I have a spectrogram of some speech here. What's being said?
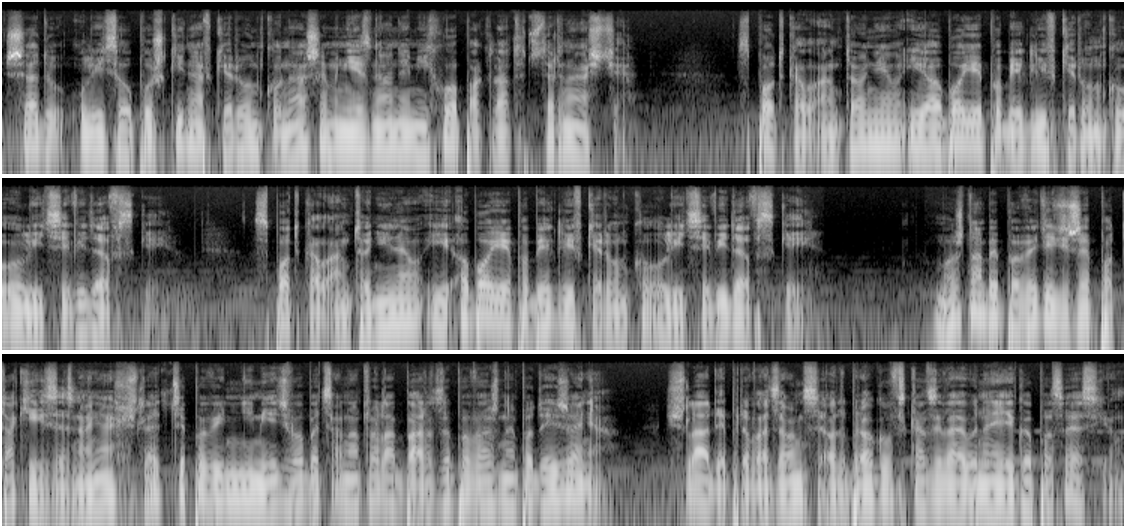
szedł ulicą Puszkina w kierunku naszym nieznany mi chłopak lat 14. Spotkał Antonię i oboje pobiegli w kierunku ulicy Widowskiej. Spotkał Antoninę i oboje pobiegli w kierunku ulicy Widowskiej. Można by powiedzieć, że po takich zeznaniach śledczy powinni mieć wobec Anatola bardzo poważne podejrzenia. Ślady prowadzące od brogu wskazywały na jego posesję.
